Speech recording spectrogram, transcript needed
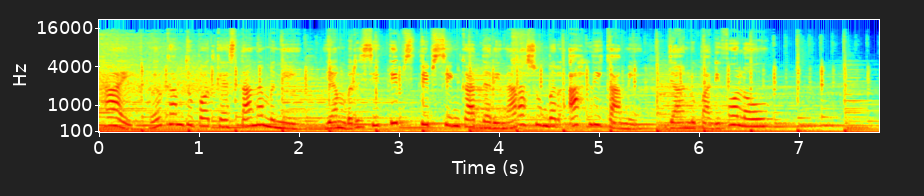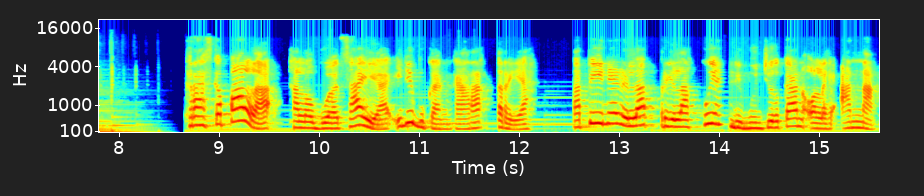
Hai, welcome to podcast Tanam Benih yang berisi tips-tips singkat dari narasumber ahli kami. Jangan lupa di-follow. Keras kepala, kalau buat saya ini bukan karakter ya, tapi ini adalah perilaku yang dimunculkan oleh anak.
